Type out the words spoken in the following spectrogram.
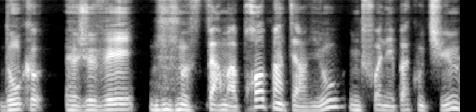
Donc euh, je vais me faire ma propre interview, une fois n'est pas coutume,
